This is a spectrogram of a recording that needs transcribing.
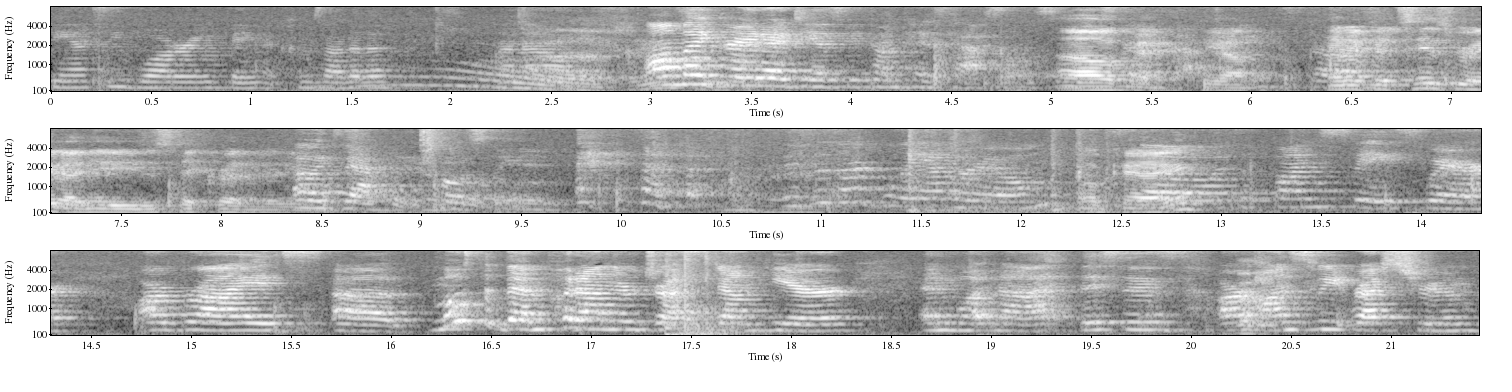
fancy watering thing that comes out of the. I know. Ah, All my great ideas become his hassles. so Oh, okay, yeah. way. So- And if it's his great idea, you just take credit anyway. Oh, exactly, totally. This is our glam room. Okay. So it's a fun space where our brides, uh, most of them put on their dress down here and whatnot. This is our ensuite restroom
